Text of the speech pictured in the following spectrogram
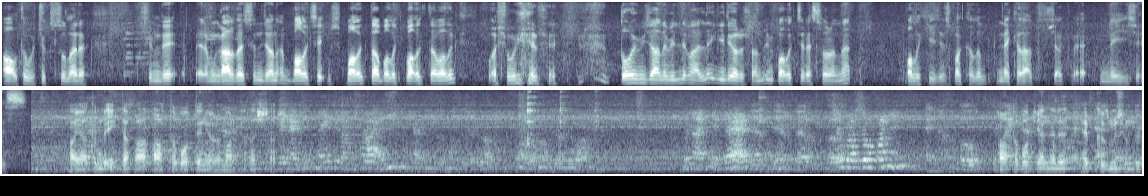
6.30 suları. Şimdi benim kardeşin canı balık çekmiş. Balık da balık, balık da balık. Başımı yedi. Doymayacağını bildiğim halde gidiyoruz şu anda bir balıkçı restoranına. Balık yiyeceğiz. Bakalım ne kadar tutacak ve ne yiyeceğiz. Hayatımda ilk defa ahtapot deniyorum arkadaşlar. Ahtapot yiyenlere hep kızmışımdır.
